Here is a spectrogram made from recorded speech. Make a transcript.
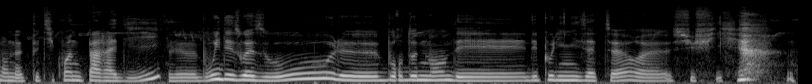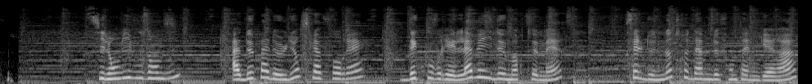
dans notre petit coin de paradis. Le bruit des oiseaux, le bourdonnement des, pollinisateurs euh, suffit. si l'envie vous en dit, à deux pas de Lyons-la-Forêt, découvrez l'abbaye de Mortemer, celle de Notre-Dame de Fontaine-Guérard,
